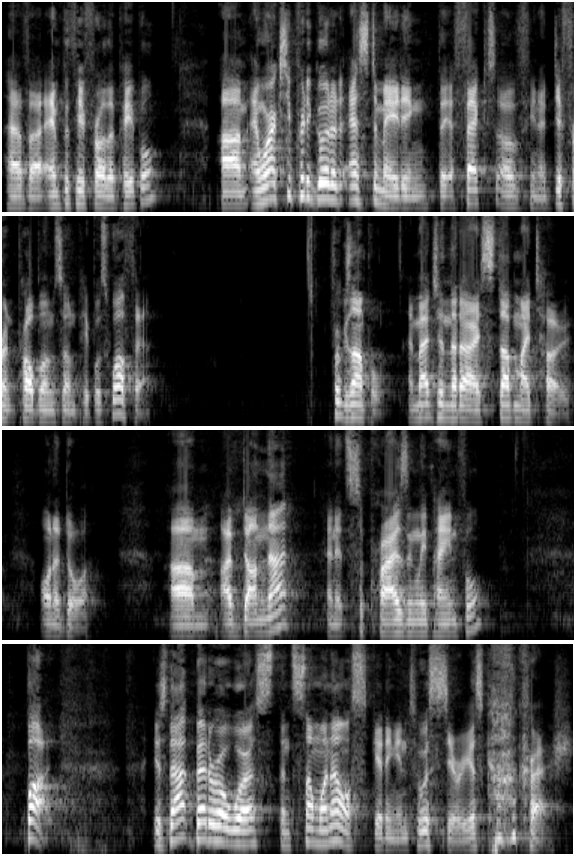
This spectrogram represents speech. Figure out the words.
have uh, empathy for other people. Um, and we're actually pretty good at estimating the effect of you know, different problems on people's welfare. For example, imagine that I stub my toe on a door. Um, I've done that, and it's surprisingly painful. But is that better or worse than someone else getting into a serious car crash?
